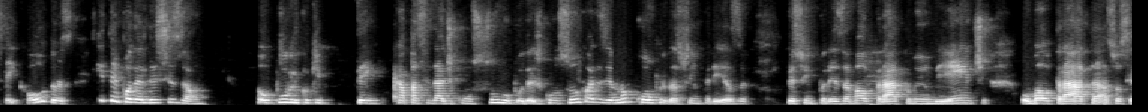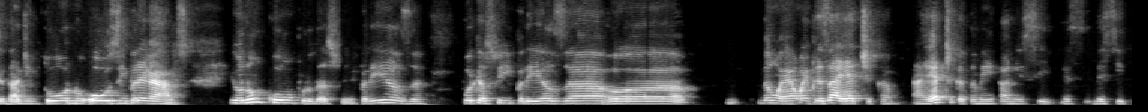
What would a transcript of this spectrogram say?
stakeholders, que têm poder de decisão. O público que tem capacidade de consumo, poder de consumo, pode dizer, eu não compro da sua empresa, porque sua empresa maltrata o meio ambiente, ou maltrata a sociedade em torno, ou os empregados. Eu não compro da sua empresa porque a sua empresa uh, não é uma empresa ética. A ética também está nesse, nesse, nesse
